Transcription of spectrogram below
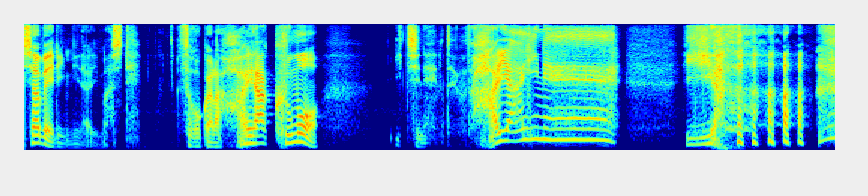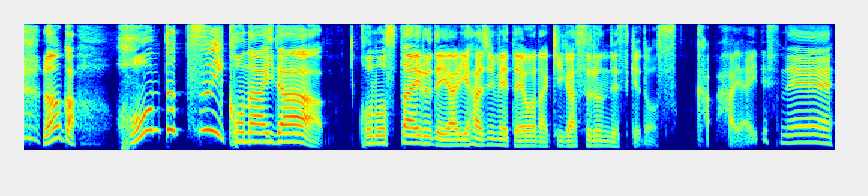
喋りになりましてそこから早くも1年ということ。で早いねいやなんかほんとついこの間このスタイルでやり始めたような気がするんですけどすっか早いですね。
